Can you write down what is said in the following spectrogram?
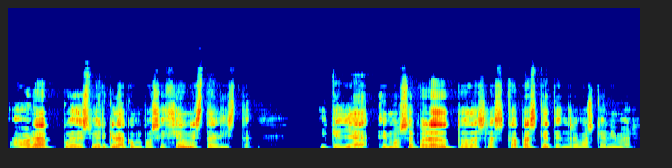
Ahora puedes ver que la composición está lista y que ya hemos separado todas las capas que tendremos que animar.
